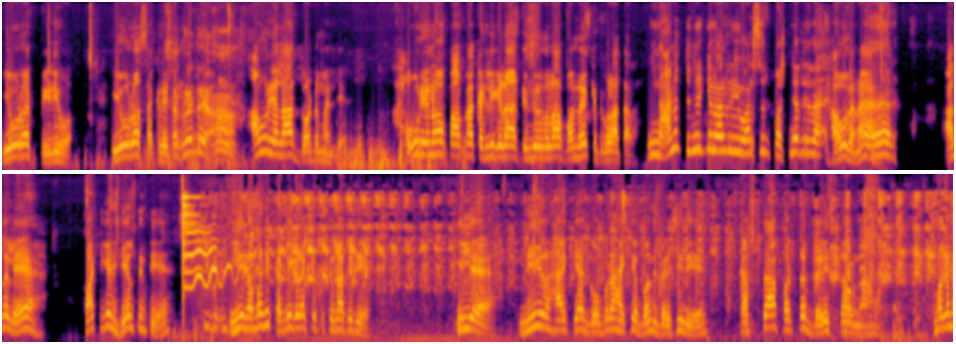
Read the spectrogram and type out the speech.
ಇವ್ರ ಪಿ ಡಿ ಒ ಇವ್ರ ಸಕ್ರೆ ಸೆಕ್ರೆಟ್ರಿ ಹಾ. ಅವ್ರೆಲ್ಲ ದೊಡ್ಡ ಮಂದಿ. ಅವ್ರೇನೋ ಪಾಪ ಕಡ್ಲಿ ಗಿಡ ತಿಂದಿರೋದಿಲ್ಲ ಬಂದ ಕಿತ್ಕೊಳತಾರ ನಾನು ತಿಂದಿರ್ಕಿಲ್ಲ ಅಲ್ರಿ ಈ ವರ್ಷದ ಫಸ್ಟ್ನೇದ್ರಿ ಇದ ಹೌದನ ಅಲ್ಲಲ್ಲಿ ಹೊಟ್ಟಿಗೇನ್ ಹೇಲ್ ತಿಂತಿ? ಈ ನಮನಿ ಕಡ್ಲಿ ಗಿಡ ಕಿತ್ತು ತಿನ್ನತಿದಿ? ಇಲ್ಲೇ ನೀರ್ ಹಾಕಿ ಗೊಬ್ಬರ ಹಾಕಿ ಬಂದು ಬೆಳೆಸಿದಿ, ಕಷ್ಟಪಟ್ಟು ಬೆಳೆಸ್ತಾವ್ರ ನಾವು ಮಗನ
